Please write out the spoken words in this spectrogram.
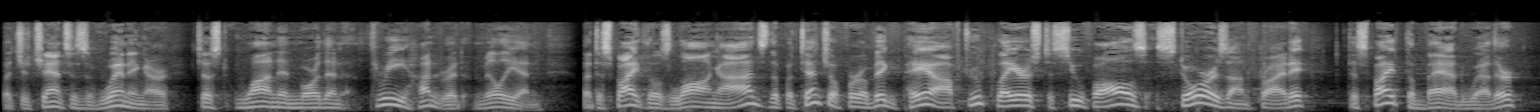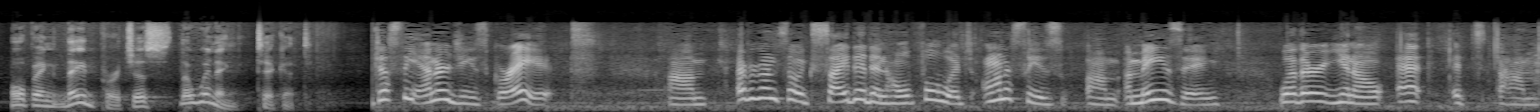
But your chances of winning are just one in more than 300 million. But despite those long odds, the potential for a big payoff drew players to Sioux Falls stores on Friday, despite the bad weather, hoping they'd purchase the winning ticket just the energy is great. Um, everyone's so excited and hopeful, which honestly is um, amazing. Whether you know it's um,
